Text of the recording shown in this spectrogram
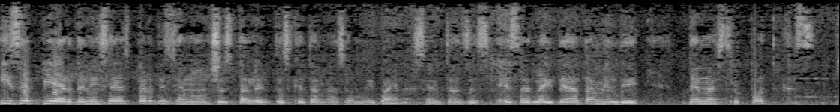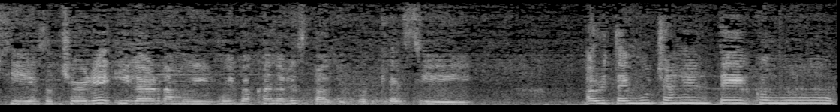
y se pierden y se desperdician muchos talentos que también son muy buenos. Entonces, esa es la idea también de, de nuestro podcast. Sí, eso es chévere y la verdad muy, muy bacano el espacio porque sí, ahorita hay mucha gente como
